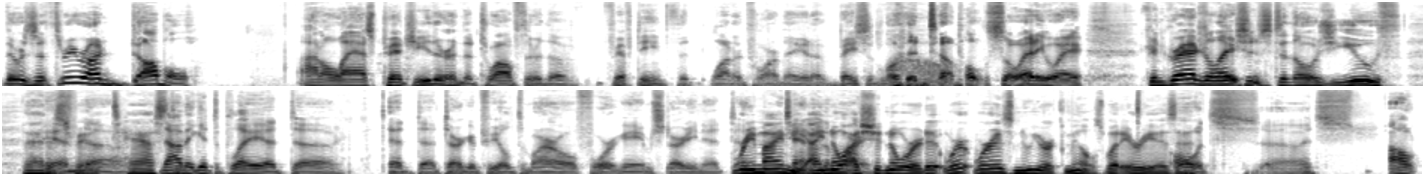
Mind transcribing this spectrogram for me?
there was a three run double on a last pitch, either in the 12th or the 15th, that wanted for him. They had a bases loaded double. So, anyway, congratulations to those youth. That is And, uh, fantastic. now they get to play at. Uh, at uh, Target Field tomorrow, four games starting at. Uh, Remind 10 me, I know I should know where it is. Where where is New York Mills? What area is that? Oh, it's uh, it's out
